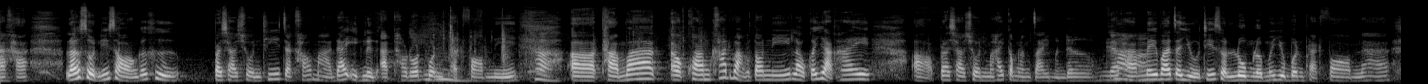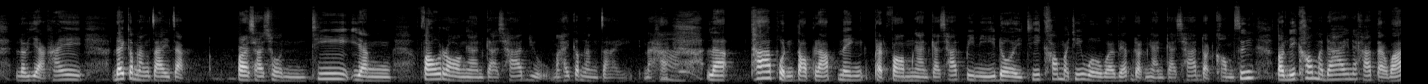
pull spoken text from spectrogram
นะคะ แล้วส่วนที่สองก็คือ ประชาชนที่จะเข้ามาได้อีกหนึ่งอัตรรสบนแพลตฟอร์มนี้ค่ะเอ่อถามว่าเอ่อความคาดหวังตอนนี้เราก็อยากให้เอ่อประชาชนมาให้กำลังใจเหมือนเดิมนะคะค่ะไม่ว่าจะอยู่ที่สวนลุมหรือมาอยู่บนแพลตฟอร์มนะคะเราอยากให้ได้กำลังใจจากปประชาชนที่ยังเฝ้ารองานกาชาติอยู่มาให้กำลังใจนะคะค่ะและถ้าผลตอบรับในแพลตฟอร์มงานกาชาติปีนี้ โดยที่เข้ามาที่ www.ngankachate.com ซึ่งตอนนี้เข้ามาได้นะคะ แต่ว่า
